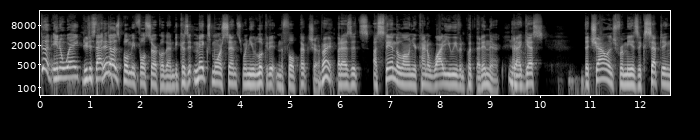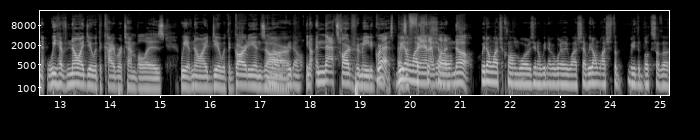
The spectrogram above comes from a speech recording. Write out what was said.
good in a way. you just That yeah. does pull me full circle then because it makes more sense when you look at it in the full picture. right. But as it's a standalone, you're kind of why do you even put that in there? And I guess the challenge for me is accepting that we have no idea what the Kyber Temple is. We have no idea what the Guardians no, are. we don't. you know, and that's hard for me to grasp. We As don't a watch fan, the I want to know. We don't watch Clone Wars. You know, we never really watch that. We don't watch the read the books or the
